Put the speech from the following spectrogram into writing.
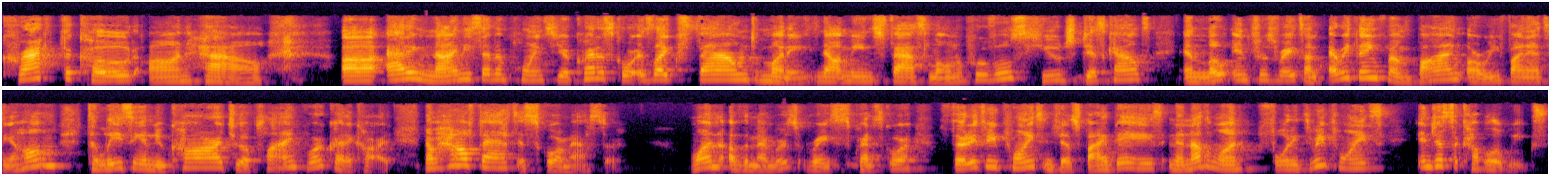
cracked the code on how. Uh, adding 97 points to your credit score is like found money. Now it means fast loan approvals, huge discounts, and low interest rates on everything from buying or refinancing a home to leasing a new car to applying for a credit card. Now, how fast is Scoremaster? One of the members raised his credit score 33 points in just five days, and another one 43 points in just a couple of weeks.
